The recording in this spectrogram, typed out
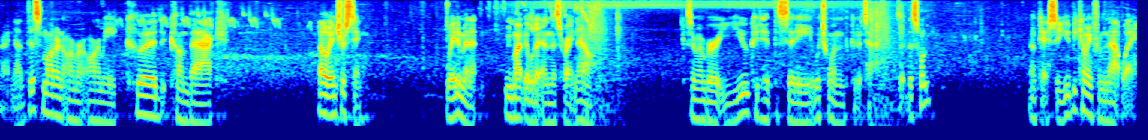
Alright, now this modern armor army could come back. Oh, interesting. Wait a minute. We might be able to end this right now. Because remember, you could hit the city. Which one could attack? Is it this one? Okay, so you'd be coming from that way.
